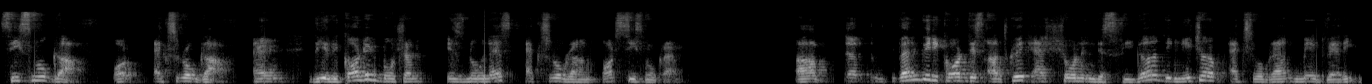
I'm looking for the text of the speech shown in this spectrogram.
seismograph or accelerogram, and the recorded motion is known as accelerogram or seismogram. Uh, when we record this earthquake as shown in this figure, the nature of accelerogram may vary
